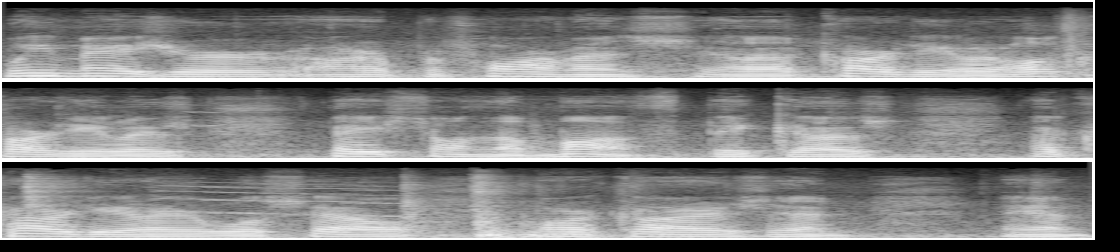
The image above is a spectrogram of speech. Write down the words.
we measure our performance, uh, car dealer, all car dealers, based on the month because a car dealer will sell more cars than and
